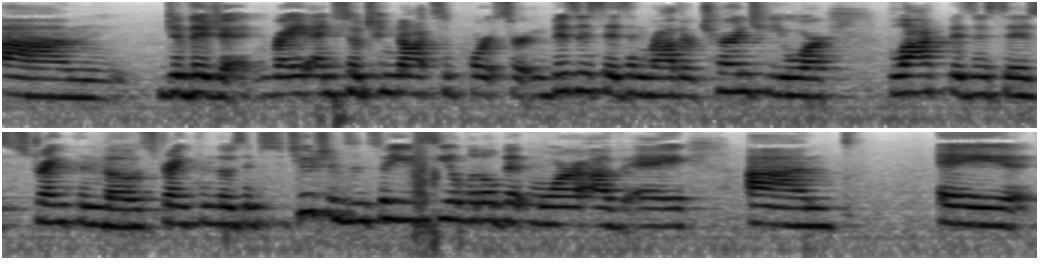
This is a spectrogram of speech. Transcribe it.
um, division, right? And so to not support certain businesses and rather turn to your black businesses, strengthen those, strengthen those institutions. And so you see a little bit more of a, um, a,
